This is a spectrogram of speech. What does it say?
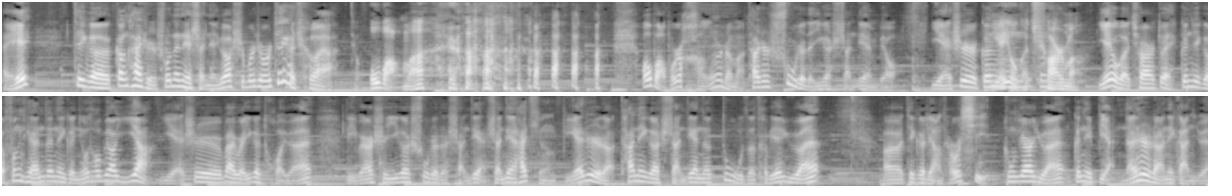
哎。这个刚开始说的那闪电标是不是就是这个车呀？就欧宝吗？是吧？欧宝不是横着的吗？它是竖着的一个闪电标，也是跟也有个圈儿吗？也有个圈儿，对，跟这个丰田的那个牛头标一样，也是外边一个椭圆，里边是一个竖着的闪电，闪电还挺别致的。它那个闪电的肚子特别圆，呃，这个两头细，中间圆，跟那扁担似的那感觉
